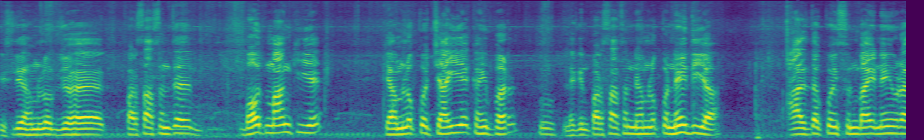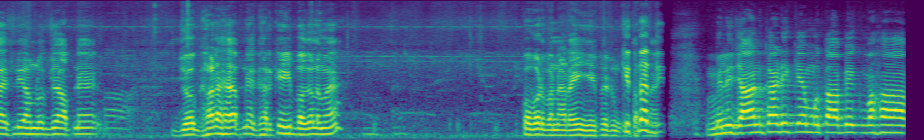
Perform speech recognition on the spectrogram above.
इसलिए हम लोग जो है प्रशासन से बहुत मांग किए कि हम लोग को चाहिए कहीं पर लेकिन प्रशासन ने हम लोग को नहीं दिया। आज तक कोई सुनवाई नहीं हो रहा इसलिए हम लोग जो अपने जो घर है अपने घर के ही बगल में कवर बना रहे हैं यहीं पर कितना मिली जानकारी के मुताबिक वहाँ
